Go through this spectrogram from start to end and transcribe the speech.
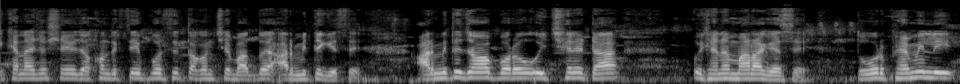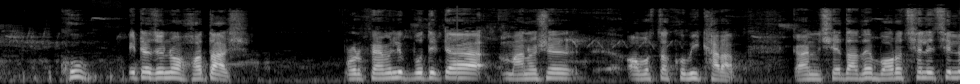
এখানে এসে সে যখন দেখতে এই পরিস্থিতি, তখন সে বাধ্য হয়ে আর্মিতে গেছে। আর্মিতে যাওয়ার পরেও ওই ছেলেটা ওইখানে মারা গেছে। তো ওর ফ্যামিলি খুব এটার জন্য হতাশ। ওর ফ্যামিলি প্রতিটা মানুষের অবস্থা খুবই খারাপ। কারণ সে তাদের বড় ছেলে ছিল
